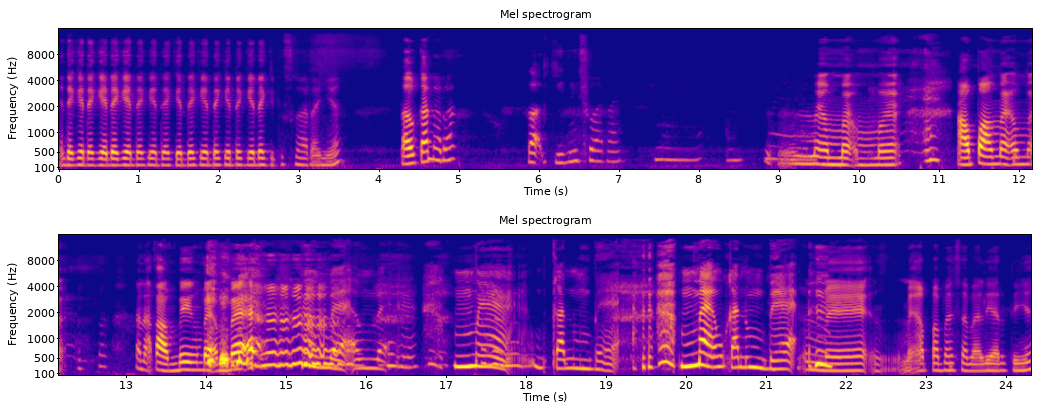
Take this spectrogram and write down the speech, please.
yang dege dege dege dege dege dege dege dege dege gitu suaranya tahu kan Nara Kok gini suaranya? Me me me apa me me anak kambing mbak mbak Mbak, mbak, mbak, bukan mbak, mbak bukan mbak. me me apa bahasa Bali artinya?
